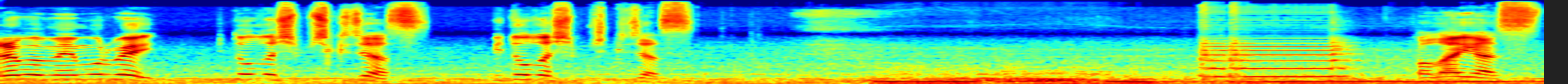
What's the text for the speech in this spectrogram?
Merhaba memur bey. Bir dolaşıp çıkacağız. Bir dolaşıp çıkacağız. Kolay gelsin.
